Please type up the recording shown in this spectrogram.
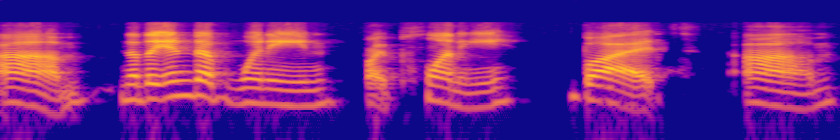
Um, now they ended up winning by plenty, but um,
